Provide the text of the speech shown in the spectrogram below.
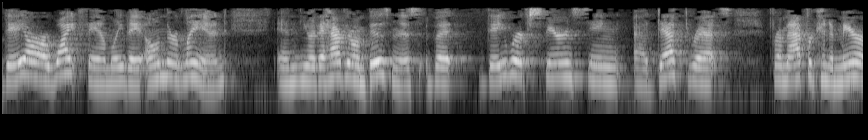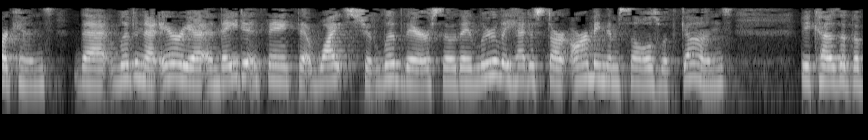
they are a white family, they own their land, and, you know, they have their own business, but they were experiencing uh, death threats from African Americans that lived in that area, and they didn't think that whites should live there, so they literally had to start arming themselves with guns because of the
